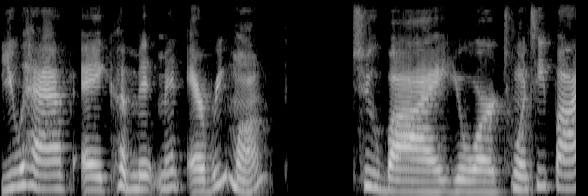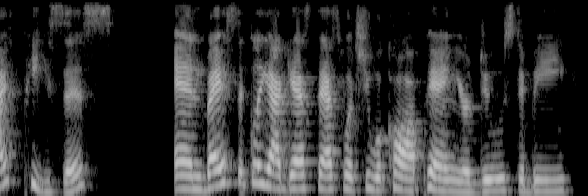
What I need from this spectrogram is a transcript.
you have a commitment every month to buy your 25 pieces. And basically, I guess that's what you would call paying your dues to be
